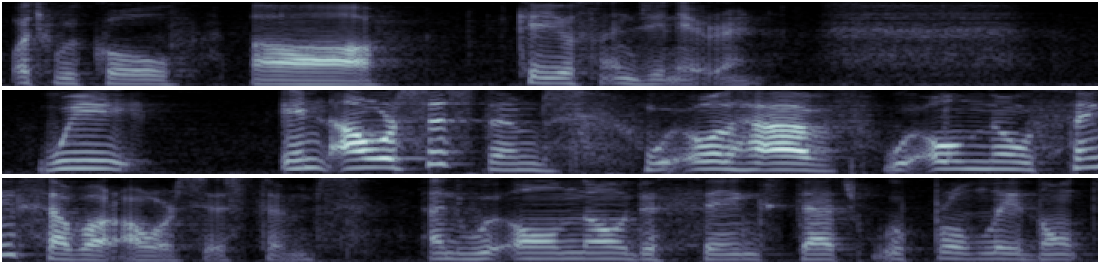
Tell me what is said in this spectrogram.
what we call uh, chaos engineering. We, in our systems, we all have, we all know things about our systems, and we all know the things that we probably don't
